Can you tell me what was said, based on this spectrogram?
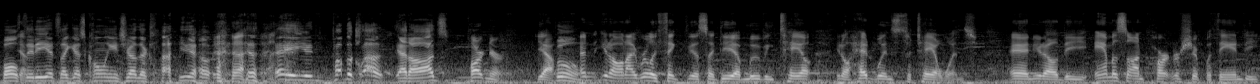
both Yeah. idiots, I guess, calling each other, cloud, you know, hey, you're public cloud, at odds, partner. Yeah, Boom. and you know, and I really think this idea of moving tail, you know, headwinds to tailwinds, and you know, the Amazon partnership with Andy,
